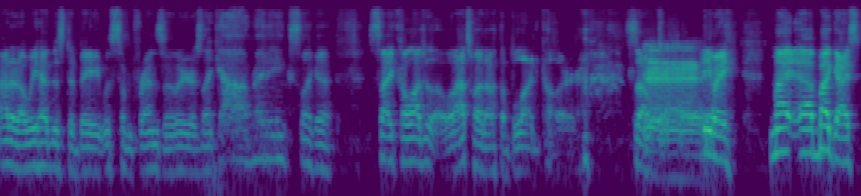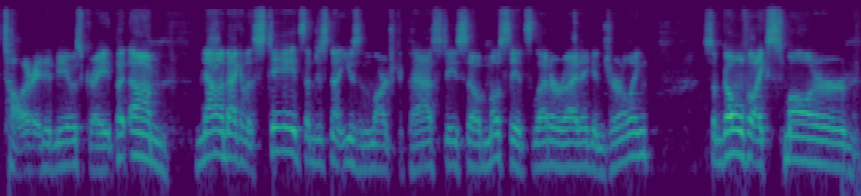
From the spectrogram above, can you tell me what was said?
I don't know. We had this debate with some friends earlier. It's like, oh, red ink's like a psychological. Well, that's why I thought the blood color. so anyway, my uh, my guys tolerated me. It was great. But um, now I'm back in the states. I'm just not using large capacity. So mostly it's letter writing and journaling. So I'm going for like smaller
